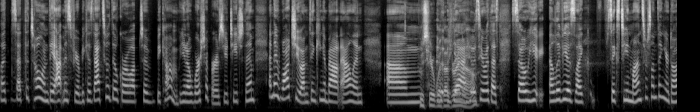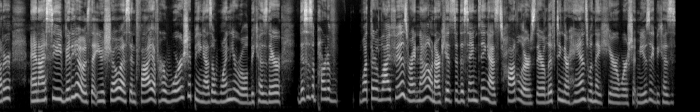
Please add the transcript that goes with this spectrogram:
Let's set the tone, the atmosphere, because that's who they'll grow up to become, you know, worshipers. You teach them and they watch you. I'm thinking about Alan. Um, Who's here with who- us right yeah, now. who's here with us. So you, Olivia's like 16 months or something, your daughter. And I see videos that you show us in Phi of her worshiping as a one year old because they're, this is a part of what their life is right now. And our kids did the same thing as toddlers. They're lifting their hands when they hear worship music because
